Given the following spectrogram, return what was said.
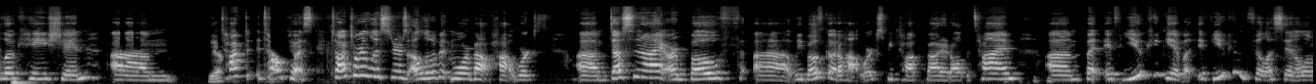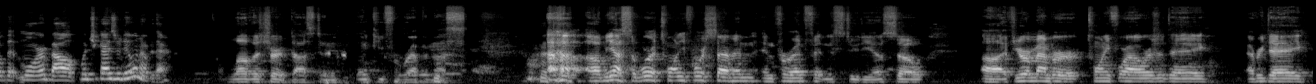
location. Um, Yep. talk to, talk to us. Talk to our listeners a little bit more about HotWorks. Um, Dustin and I are both uh, we both go to HotWorks. We talk about it all the time. Um, but if you can give if you can fill us in a little bit more about what you guys are doing over there. Love the shirt, Dustin. Thank you for repping us. um, yeah, so we're a 24 7 infrared fitness studio. So uh, if you remember, 24 hours a day, every day,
